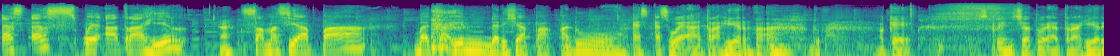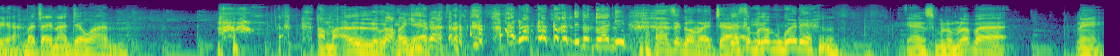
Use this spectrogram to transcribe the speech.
SS WA terakhir Hah? sama siapa? Bacain dari siapa? Aduh. SS WA terakhir. Ah, aduh. Oke. Screenshot WA terakhir ya. Bacain aja Wan. Sama elu. Oh iya. Aduh, aduh, aduh, tidak lagi. Masa gue baca. Ya sebelum gue deh. Yang sebelum lo apa? Nih.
